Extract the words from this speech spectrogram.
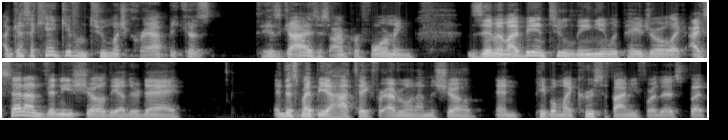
I guess I can't give him too much crap because his guys just aren't performing. Zim, am I being too lenient with Pedro? Like I said on Vinny's show the other day, and this might be a hot take for everyone on the show, and people might crucify me for this, but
